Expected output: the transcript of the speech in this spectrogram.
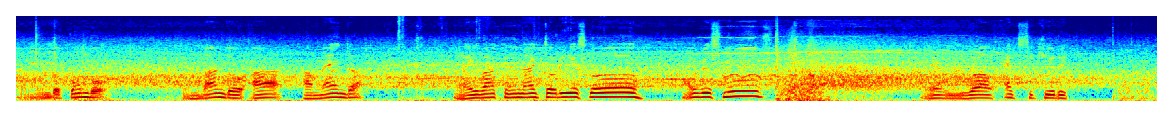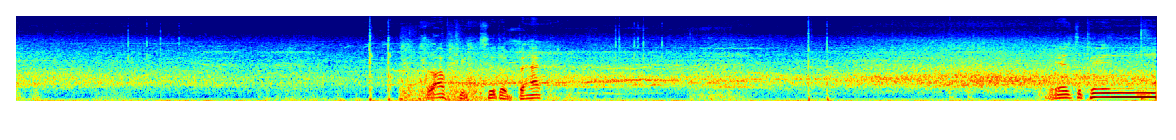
Tremendo combo, tumbando a Amanda. Ahí va con un alto riesgo. Every move. Very well executed. Drop kick to the back. There's the pin.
